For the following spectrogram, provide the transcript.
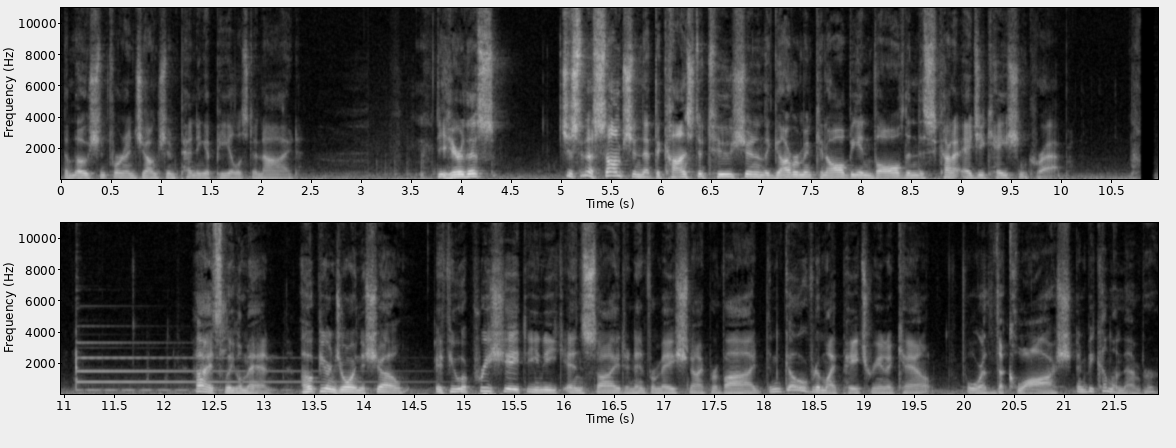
The motion for an injunction pending appeal is denied. Do you hear this? just an assumption that the Constitution and the government can all be involved in this kind of education crap. Hi, it's Legal Man. I hope you're enjoying the show. If you appreciate the unique insight and information I provide, then go over to my Patreon account for The Quash and become a member.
